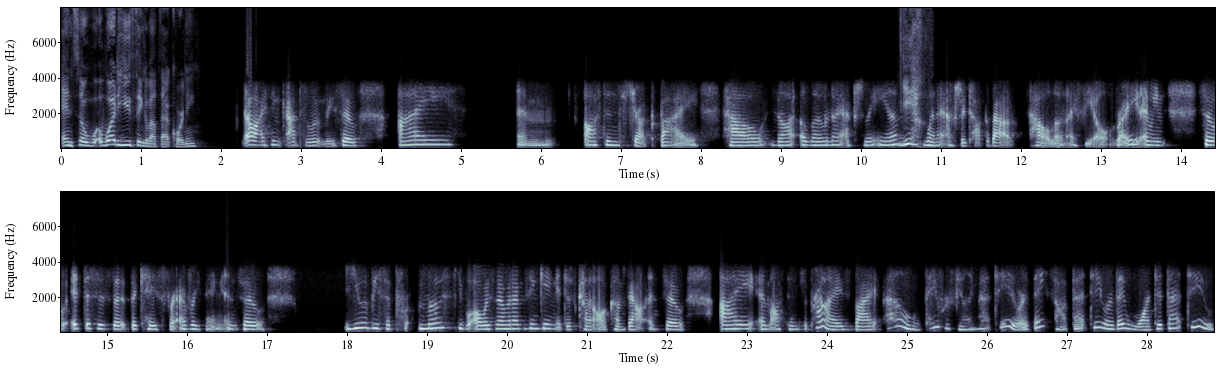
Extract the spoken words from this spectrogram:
And so what do you think about that courtney? Oh, I think absolutely. So I am often struck by how not alone I actually am Yeah. when I actually talk about how alone I feel, right? I mean, so it this is the the case for everything. And so you would be surprised most people always know what I'm thinking. It just kind of all comes out. And so I am often surprised by, oh, they were feeling that too, or they thought that too, or they wanted that too.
